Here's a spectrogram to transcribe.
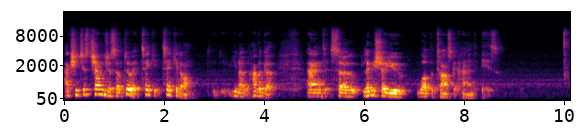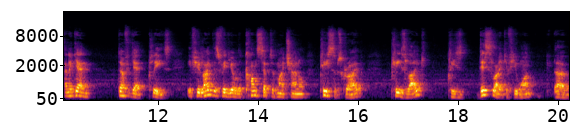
actually just challenge yourself, do it, take it, take it on, you know, have a go. And so let me show you what the task at hand is. And again, don't forget, please, if you like this video the concept of my channel, please subscribe, please like, please dislike if you want, uh,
